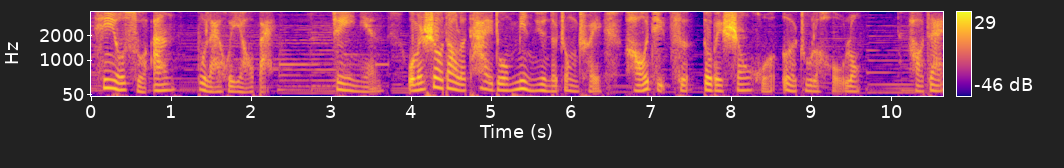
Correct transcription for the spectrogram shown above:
心有所安，不来回摇摆。这一年，我们受到了太多命运的重锤，好几次都被生活扼住了喉咙，好在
